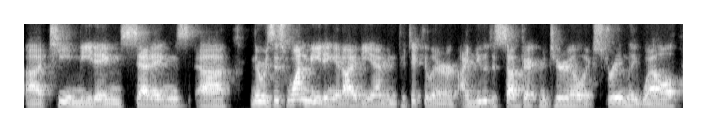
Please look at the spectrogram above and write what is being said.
uh, team meeting settings. Uh, there was this one meeting at IBM in particular. I knew the subject material extremely well.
